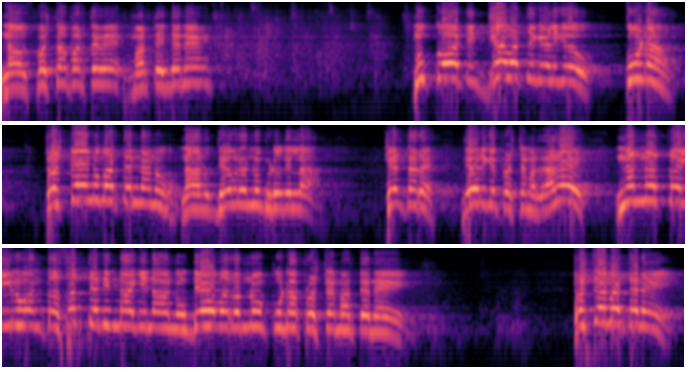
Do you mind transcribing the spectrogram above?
ನಾವು ಸ್ಪಷ್ಟಪಡ್ತೇವೆ ಮಾಡ್ತಾ ಇದ್ದೇನೆ. ಮುಕ್ಕೋಟಿ ದೇವತೆಗಳಿಗೂ ಕೂಡ ಪ್ರಶ್ನೆಯನ್ನು ಮಾಡ್ತೇನೆ ನಾನು. ನಾನು ದೇವರನ್ನು ಬಿಡುವುದಿಲ್ಲ. ಕೇಳ್ತಾರೆ ದೇವರಿಗೆ ಪ್ರಶ್ನೆ ಮಾಡ್ತಾರೆ. ಅರೆ ನನ್ನ ಹತ್ರ ಇರುವಂತ ಸತ್ಯದಿಂದಾಗಿ ನಾನು ದೇವರನ್ನು ಕೂಡ ಪ್ರಶ್ನೆ ಮಾಡ್ತೇನೆ. ಪ್ರಶ್ನೆ ಮಾಡ್ತೇನೆ.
